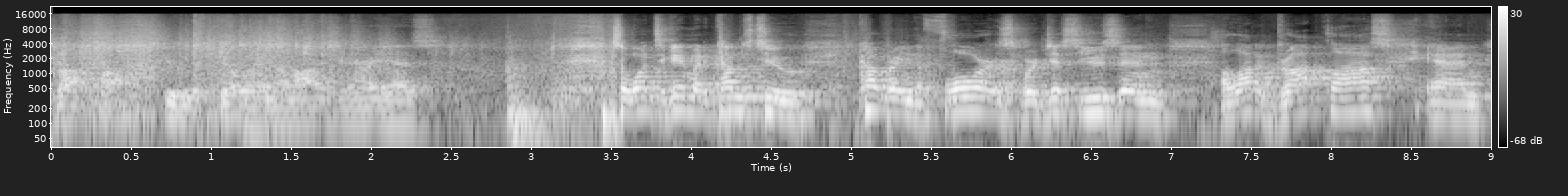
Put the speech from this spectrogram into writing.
drop cloths to fill in the large areas. So once again, when it comes to covering the floors, we're just using a lot of drop cloths and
